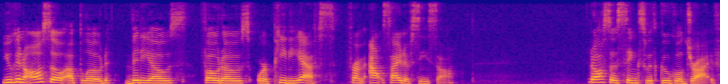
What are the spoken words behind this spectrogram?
You can also upload videos, photos, or PDFs from outside of Seesaw. It also syncs with Google Drive,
